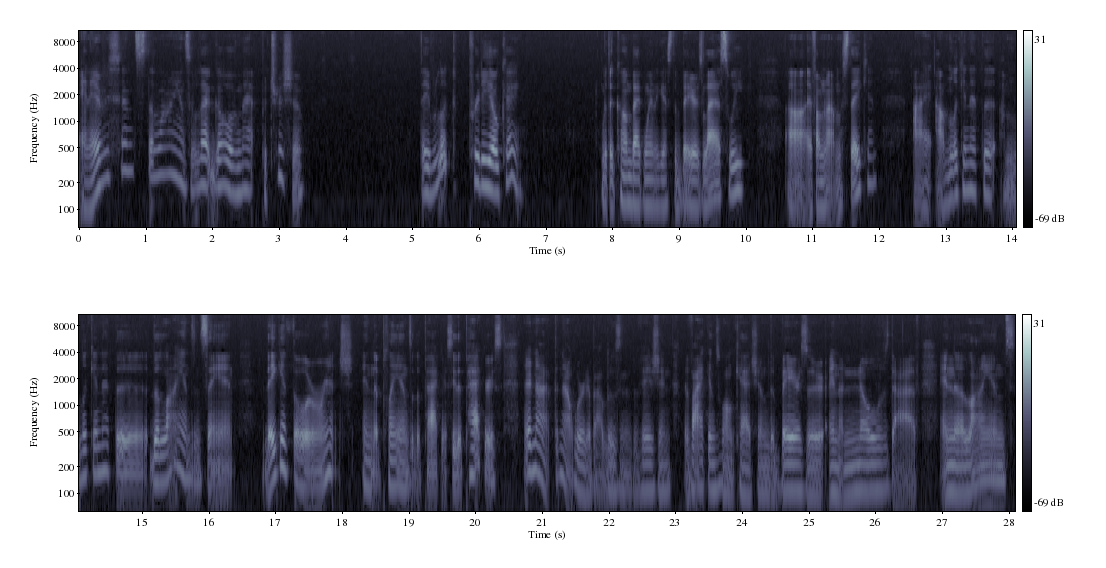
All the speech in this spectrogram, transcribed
And ever since the Lions have let go of Matt Patricia, they've looked pretty okay. With a comeback win against the Bears last week uh, if I'm not mistaken. I I'm looking at the I'm looking at the the Lions and saying they can throw a wrench in the plans of the Packers. See, the Packers, they're not they're not worried about losing the division. The Vikings won't catch them. The Bears are in a nosedive, and the Lions,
